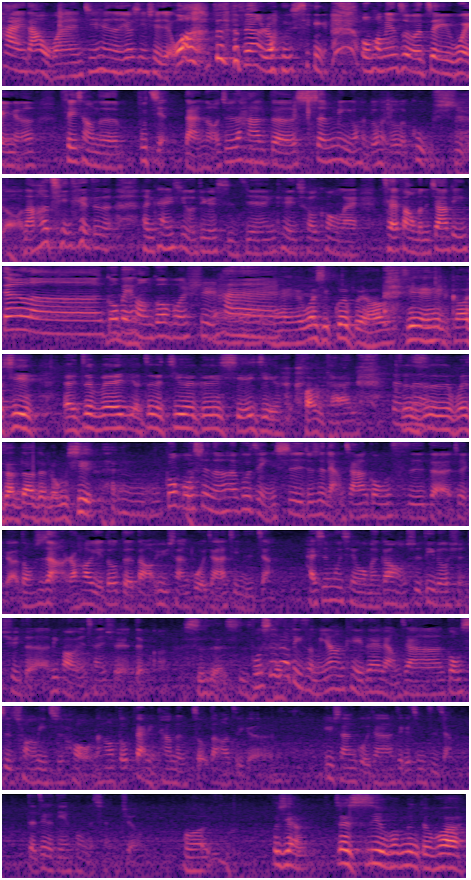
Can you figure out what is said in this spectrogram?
嗨，大家午安！今天的优心学姐，哇，真的非常荣幸。我旁边坐的这一位呢，非常的不简单哦，就是他的生命有很多很多的故事哦。然后今天真的很开心有这个时间可以抽空来采访我们的嘉宾。噔了，郭北宏郭博士，嗨，哎，我是郭北宏，今天很高兴来这边有这个机会跟学姐访谈，真的是非常大的荣幸。嗯，郭博士呢，他不仅是就是两家公司的这个董事长，然后也都得到玉山国家金子奖，还是目前我们高雄市第六选区的立法委员参选人，对吗？是的，是的。博士到底怎么样可以在两家公司创立之后，然后都带领他们走到这个玉山国家这个金子奖的这个巅峰的成就？我我想在事业方面的话，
